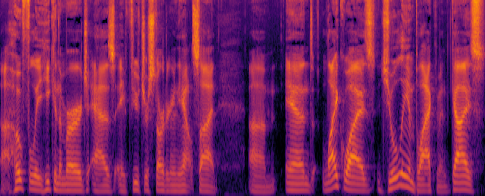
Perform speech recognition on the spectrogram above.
Uh, hopefully, he can emerge as a future starter in the outside. Um, and likewise, Julian Blackmon. Guys,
